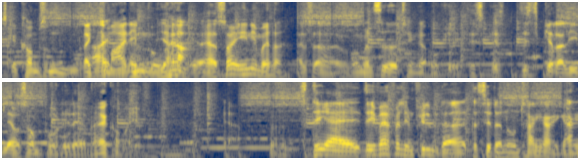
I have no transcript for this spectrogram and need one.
skal komme sådan rigtig Nej, meget ind på jeg, her. jeg er så enig med dig. Altså, hvor man sidder og tænker, okay, det skal, det skal der lige laves om på det der, når jeg kommer hjem. Det er, det er i hvert fald en film, der, der sætter nogle tanker i gang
